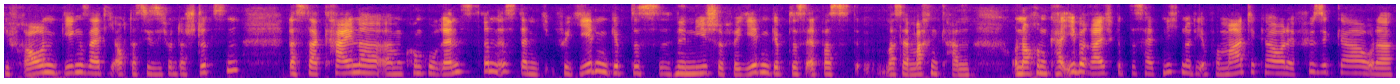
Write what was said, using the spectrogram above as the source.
Die Frauen gegenseitig auch, dass sie sich unterstützen, dass da keine ähm, Konkurrenz drin ist, denn für jeden gibt es eine Nische, für jeden gibt es etwas, was er machen kann. Und auch im KI-Bereich gibt es halt nicht nur die Informatiker oder Physiker oder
